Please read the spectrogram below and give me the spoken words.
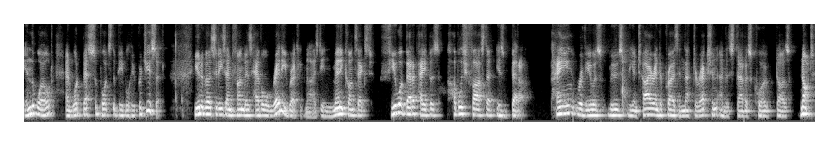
in the world, and what best supports the people who produce it. Universities and funders have already recognized in many contexts fewer better papers published faster is better. Paying reviewers moves the entire enterprise in that direction, and the status quo does not.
